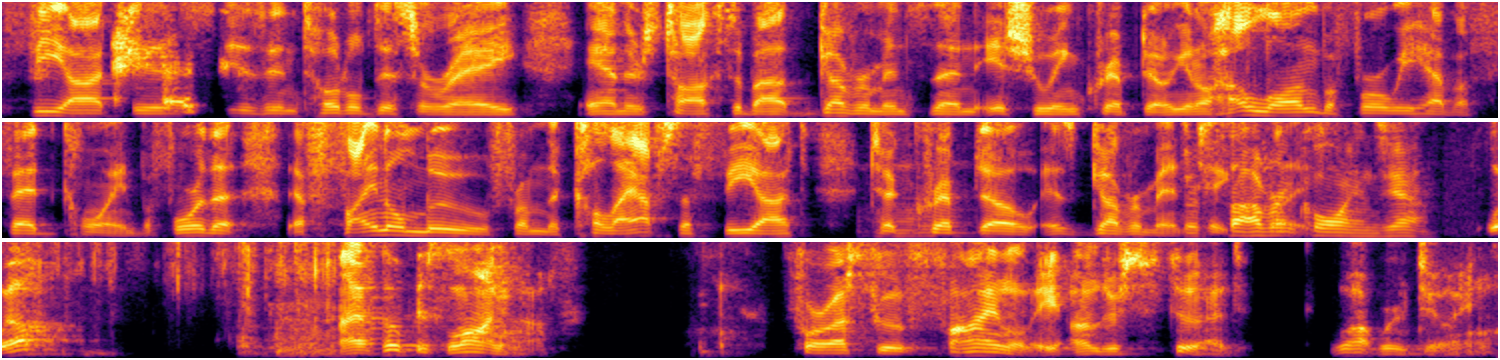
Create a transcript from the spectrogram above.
fiat is is in total disarray, and there's talks about governments then issuing crypto. You know, how long before we have a Fed coin? Before the, the final move from the collapse of fiat to mm. crypto as government? There's sovereign place? coins, yeah. Well, I hope it's long enough for us to have finally understood what we're doing,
